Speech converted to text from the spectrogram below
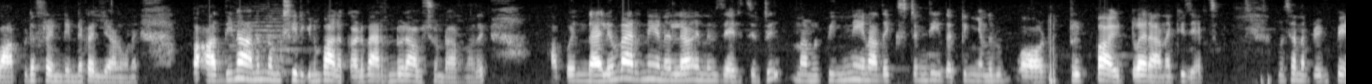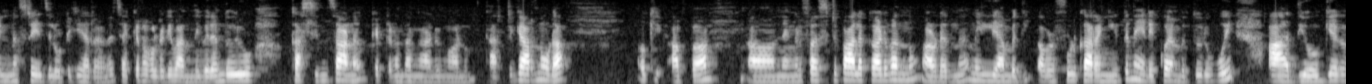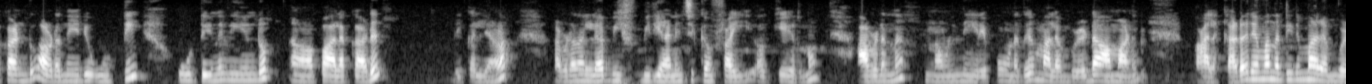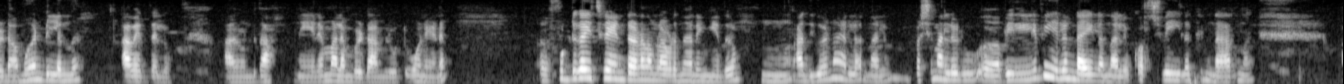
വാപ്പിയുടെ ഫ്രണ്ടിന്റെ കല്യാണമാണ്. അപ്പം അതിനാണ് നമുക്ക് ശരിക്കും പാലക്കാട് വരേണ്ട ഒരു ആവശ്യം ഉണ്ടായിരുന്നത് അപ്പോൾ എന്തായാലും വരണേണല്ല എന്ന് വിചാരിച്ചിട്ട് നമ്മൾ പിന്നെയാണ് അത് എക്സ്റ്റെൻഡ് ചെയ്തിട്ട് ഇങ്ങനൊരു ട്രിപ്പായിട്ട് വരാനൊക്കെ വിചാരിച്ചു നമ്മൾ ചെന്നപ്പോഴേക്കും പെണ്ണ് സ്റ്റേജിലോട്ട് കയറുകയാണ്. ചെക്കൻ ഓൾറെഡി വന്നു. ഇവരെന്തോ ഒരു കസിൻസാണ് കെട്ടണത് അങ്ങാടും ഇങ്ങാടും. കറക്റ്റ് അറിഞ്ഞൂടാ. ഓക്കെ അപ്പം ഞങ്ങൾ ഫസ്റ്റ് പാലക്കാട് വന്നു. അവിടെ നിന്ന് നെല്ലിയാമ്പതി. അവിടെ ഫുൾ കറങ്ങിയിട്ട് നേരെ കോയമ്പത്തൂർ പോയി. ആദ്യോഗിയൊക്കെ കണ്ടു. അവിടെ നേരെ ഊട്ടി. ഊട്ടിയിൽ നിന്ന് വീണ്ടും പാലക്കാട്. ഈ കല്യാണം. അവിടെ നല്ല ബീഫ് ബിരിയാണി ചിക്കൻ ഫ്രൈ ഒക്കെ ആയിരുന്നു. അവിടെ നിന്ന് നമ്മൾ നേരെ പോണത് മലമ്പുഴ ഡാമാണ് പാലക്കാട് വരെ വന്നിട്ട് ഇനി മലമ്പുഴ ഡാം കണ്ടില്ലെന്ന് അവരുതല്ലോ. അതുകൊണ്ട് ദാ നേരെ മലമ്പുഴ ഡാമിലോട്ട് പോണേണ്. ഫുഡ് കഴിച്ച് കഴിഞ്ഞിട്ടാണ് നമ്മൾ അവിടെ നിന്ന് ഇറങ്ങിയത്. ഉം, അധികം അല്ല എന്നാലും പക്ഷെ നല്ലൊരു വലിയ വെയിലുണ്ടായില്ല. എന്നാലും കുറച്ച് വെയിലൊക്കെ ഉണ്ടായിരുന്നു.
